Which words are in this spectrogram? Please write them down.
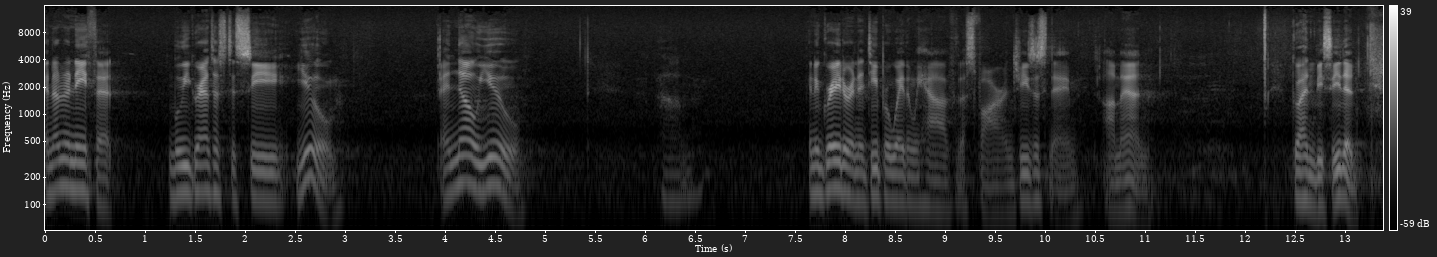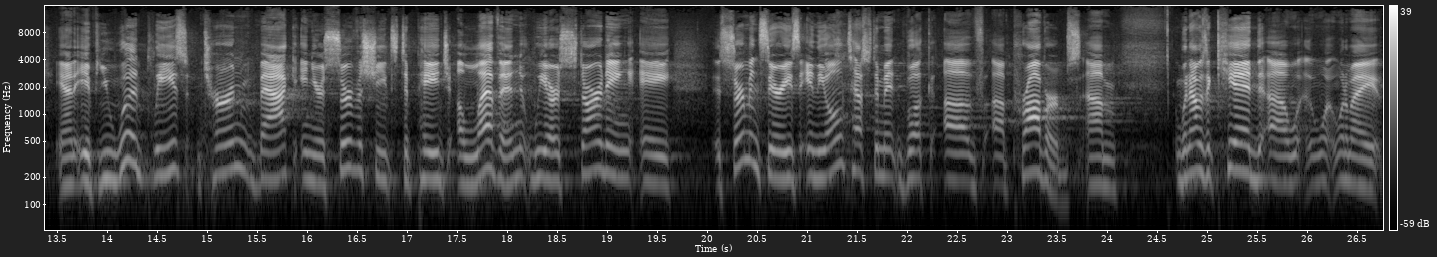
and underneath it, will you grant us to see you and know you in a greater and a deeper way than we have thus far? In Jesus' name, amen. Go ahead and be seated. And if you would, please turn back in your service sheets to page 11. We are starting a sermon series in the Old Testament book of uh, Proverbs. Um, when I was a kid, uh, one of my, uh,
